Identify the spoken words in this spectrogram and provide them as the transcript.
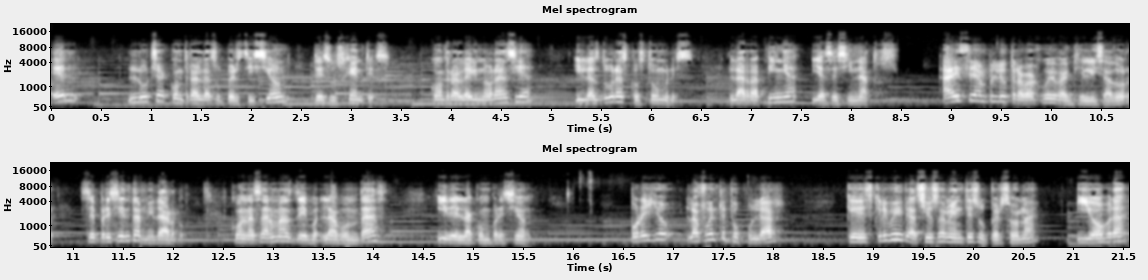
Él lucha contra la superstición de sus gentes, contra la ignorancia y las duras costumbres, la rapiña y asesinatos. A ese amplio trabajo evangelizador se presenta Medardo, con las armas de la bondad y de la compresión. Por ello, la fuente popular, que describe graciosamente su persona y obra,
